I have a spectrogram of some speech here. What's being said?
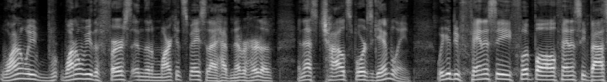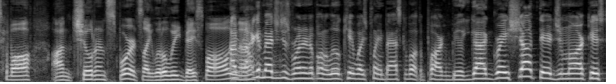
Why don't we why don't we be the first in the market space that I have never heard of, and that's child sports gambling. We could do fantasy football, fantasy basketball on children's sports like little league baseball. You I, know, I can imagine just running up on a little kid while he's playing basketball at the park and be like, "You got a great shot there, Jamarcus."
